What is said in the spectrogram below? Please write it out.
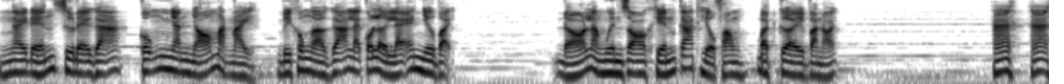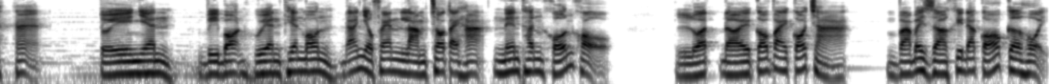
Ngay đến sư đệ gã cũng nhăn nhó mặt mày Vì không ngờ gã lại có lời lẽ như vậy. Đó là nguyên do khiến Cát Hiểu Phong bật cười và nói Ha ha ha Tuy nhiên vì bọn huyền thiên môn đã nhiều phen làm cho tại hạ nên thân khốn khổ Luật đời có vai có trả Và bây giờ khi đã có cơ hội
